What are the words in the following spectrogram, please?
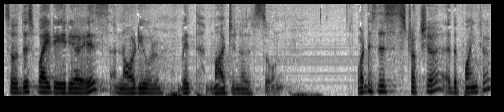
so this white area is a nodule with marginal zone. What is this structure at the pointer?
